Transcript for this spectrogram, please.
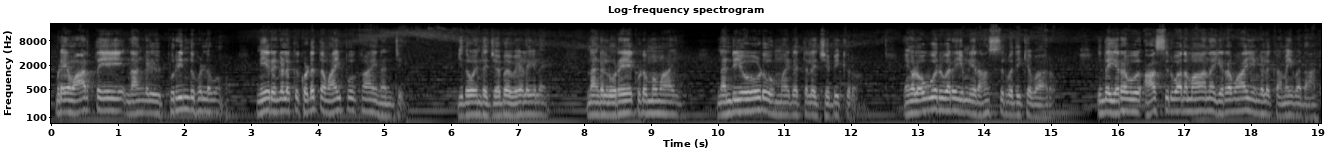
உம்முடைய வார்த்தையை நாங்கள் புரிந்து கொள்ளவும் நீர் எங்களுக்கு கொடுத்த வாய்ப்புக்காய் நன்றி. இதோ இந்த ஜெப வேளையில நாங்கள் ஒரே குடும்பமாய் நன்றியோடு உம்மிடத்தில் ஜெபிக்கிறோம். எங்கள் ஒவ்வொருவரையும் நீர் ஆசிர்வதிக்க வாரும். இந்த இரவு ஆசிர்வாதமான இரவாய் எங்களுக்கு அமைவதாக.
